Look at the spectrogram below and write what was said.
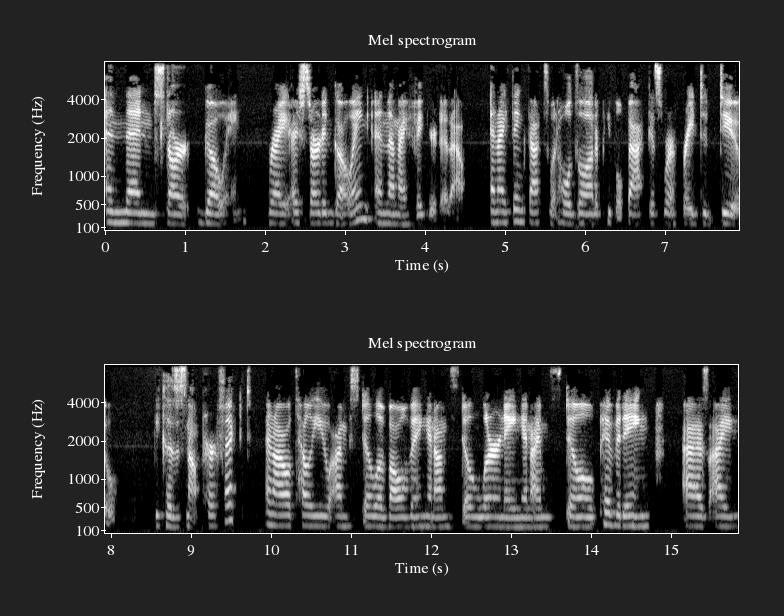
and then start going, right? I started going and then I figured it out. And I think that's what holds a lot of people back is we're afraid to do because it's not perfect. And I'll tell you, I'm still evolving and I'm still learning and I'm still pivoting as I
